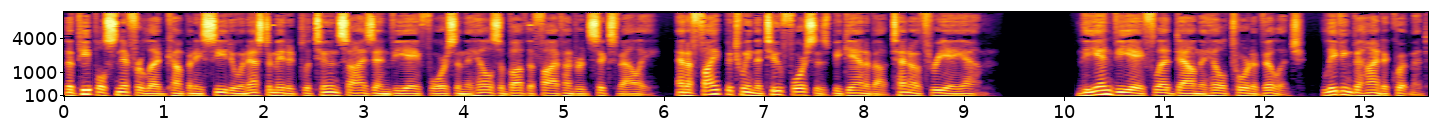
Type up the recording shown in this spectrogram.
The People Sniffer led Company C to an estimated platoon size NVA force in the hills above the 506 Valley, and a fight between the two forces began about 10:03 a.m. The NVA fled down the hill toward a village, leaving behind equipment,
